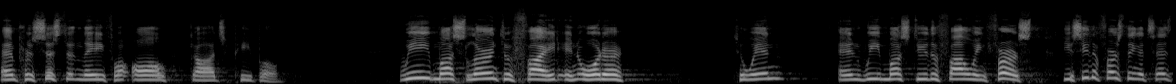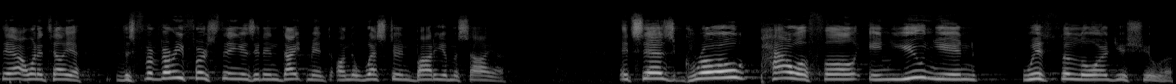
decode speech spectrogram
and persistently for all God's people. We must learn to fight in order to win, and we must do the following. First, do you see the first thing it says there? I want to tell you. The very first thing is an indictment on the Western body of Messiah. It says, Grow powerful in union with the Lord Yeshua.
